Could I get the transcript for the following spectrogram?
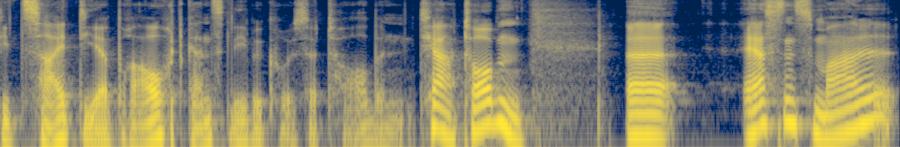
die Zeit, die ihr braucht. Ganz liebe Grüße, Torben. Tja, Torben, äh, erstens mal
